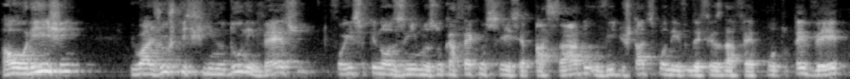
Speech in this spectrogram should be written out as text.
A origem e o ajuste fino do universo, foi isso que nós vimos no Café Consciência passado, o vídeo está disponível no defesadafé.tv.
